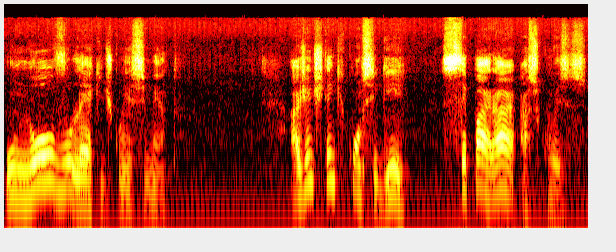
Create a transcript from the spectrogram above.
um novo leque de conhecimento. A gente tem que conseguir separar as coisas.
